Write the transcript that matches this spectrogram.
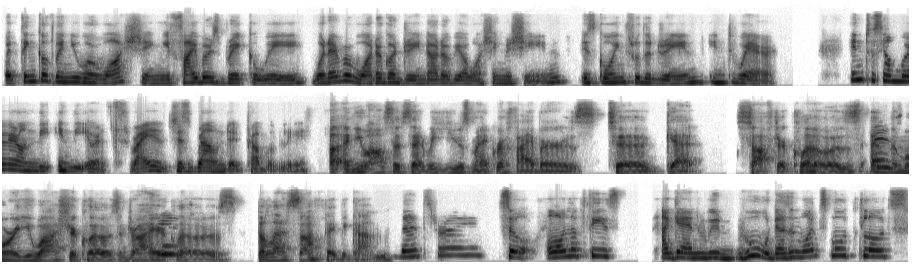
But think of when you were washing, if fibers break away, whatever water got drained out of your washing machine is going through the drain into where? Into somewhere on the in the earth, right? It's just grounded, probably. Uh, and you also said we use microfibers to get softer clothes, and the more you wash your clothes and dry your yes. clothes, the less soft they become. That's right. So all of these again, we, who doesn't want smooth clothes?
